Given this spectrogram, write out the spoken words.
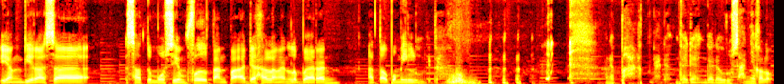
yang dirasa satu musim full tanpa ada halangan lebaran atau pemilu gitu aneh banget nggak ada nggak ada urusannya kalau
